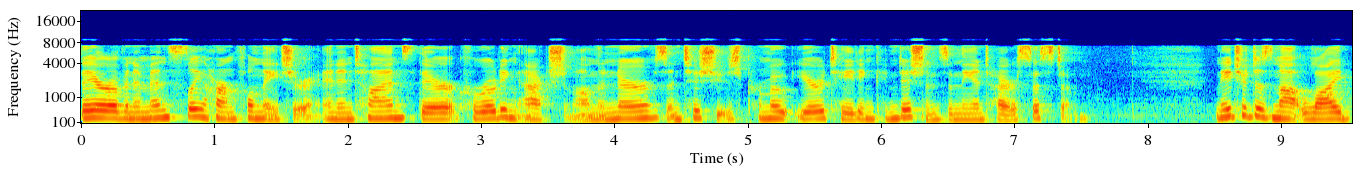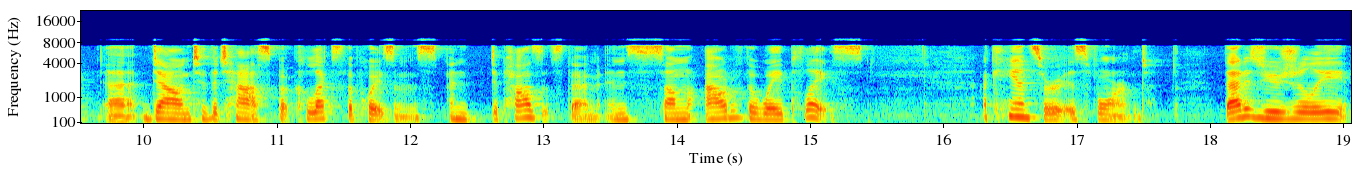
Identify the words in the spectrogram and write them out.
they are of an immensely harmful nature, and in times their corroding action on the nerves and tissues promote irritating conditions in the entire system. Nature does not lie uh, down to the task but collects the poisons and deposits them in some out of the way place. A cancer is formed. That is usually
